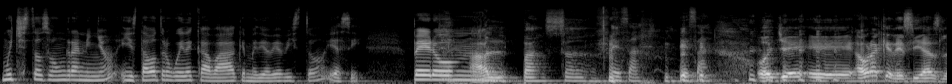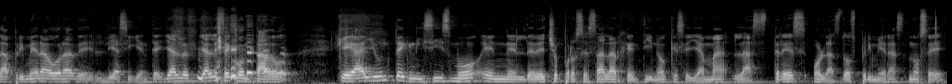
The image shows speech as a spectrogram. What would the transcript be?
Muy chistoso, un gran niño. Y estaba otro güey de Cabá que medio había visto y así. Pero... mm, Al pasar. Esa, esa. Oye, eh, ahora que decías la primera hora del día siguiente, ya, lo- ya les he contado que hay un tecnicismo en el derecho procesal argentino que se llama las tres o las dos primeras, no sé,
